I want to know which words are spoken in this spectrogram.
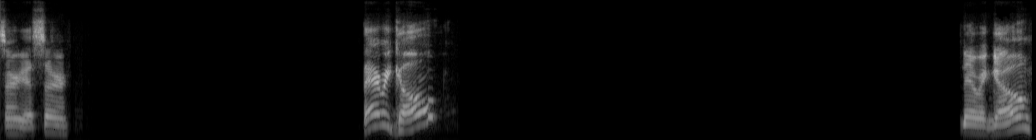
sir. Yes, sir. There we go. There we go.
